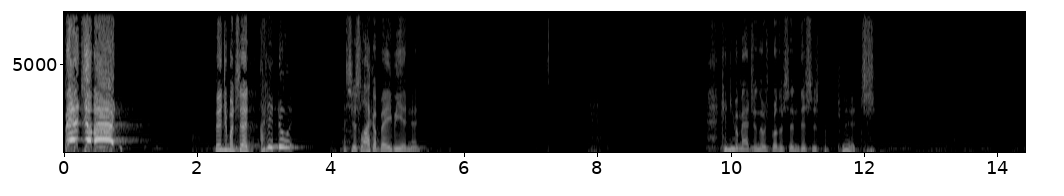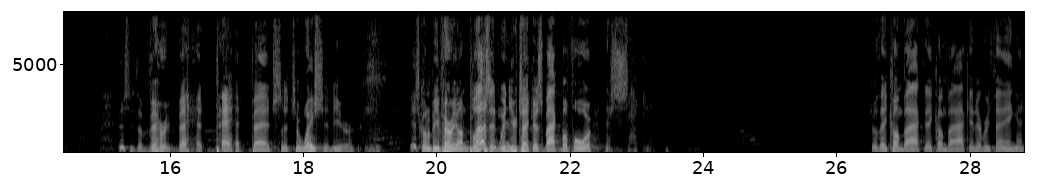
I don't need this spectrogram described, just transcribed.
Benjamin! Benjamin said, I didn't do it. It's just like a baby, isn't it? Can you imagine those brothers saying, This is the pitch? This is a very bad, bad, bad situation here. It's going to be very unpleasant when you take us back before the second. So they come back, they come back and everything, and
